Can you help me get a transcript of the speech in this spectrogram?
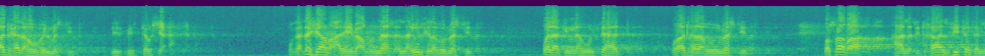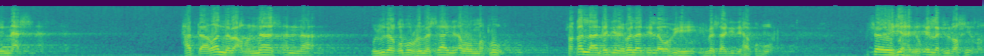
أدخله في المسجد للتوسعة. وقد أشار عليه بعض الناس أن لا يدخله في المسجد ولكنه اجتهد وأدخله في المسجد وصار هذا الإدخال فتنة للناس. حتى ظن بعض الناس أن وجود القبور في المساجد أمر مطلوب. فقل أن تجد بلد إلا وفيه في مساجدها قبور. بسبب الجهل وقلة البصيرة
